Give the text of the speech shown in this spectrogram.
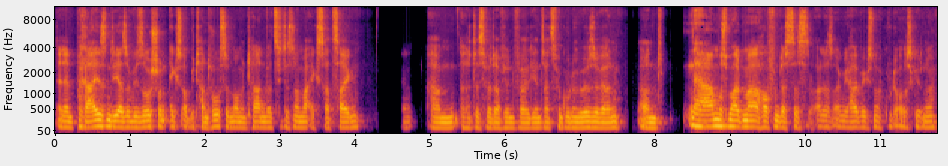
in den Preisen, die ja sowieso schon exorbitant hoch sind momentan, wird sich das nochmal extra zeigen. Ja. Ähm, also das wird auf jeden Fall jenseits von Gut und Böse werden. Und ja, muss man halt mal hoffen, dass das alles irgendwie halbwegs noch gut ausgeht. Ne?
